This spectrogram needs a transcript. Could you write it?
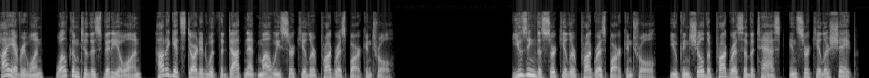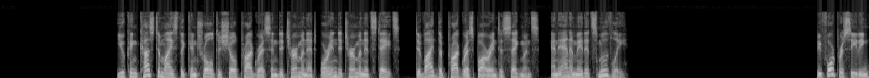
Hi everyone, welcome to this video on how to get started with the .NET MAUI Circular Progress Bar Control. Using the Circular Progress Bar Control, you can show the progress of a task in circular shape. You can customize the control to show progress in determinate or indeterminate states, divide the progress bar into segments, and animate it smoothly. Before proceeding,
